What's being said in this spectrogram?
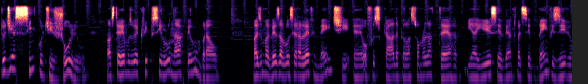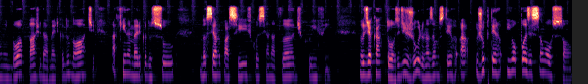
Do dia 5 de julho, nós teremos o eclipse lunar pelo umbral, mais uma vez a lua será levemente é, ofuscada pela sombra da Terra, e aí esse evento vai ser bem visível em boa parte da América do Norte, aqui na América do Sul, no Oceano Pacífico, Oceano Atlântico, enfim. No dia 14 de julho, nós vamos ter Júpiter em oposição ao Sol.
